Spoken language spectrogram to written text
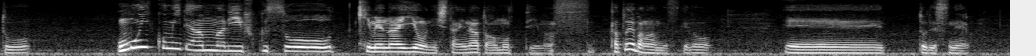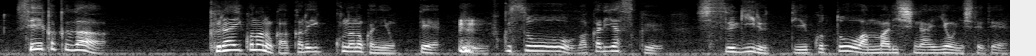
と思い込みであんまり服装を決めないようにしたいなとは思っています。例えばなんですけどえーっとですね性格が暗い子なのか明るい子なのかによって 服装を分かりやすくしすぎるっていうことをあんまりしないようにしてて、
